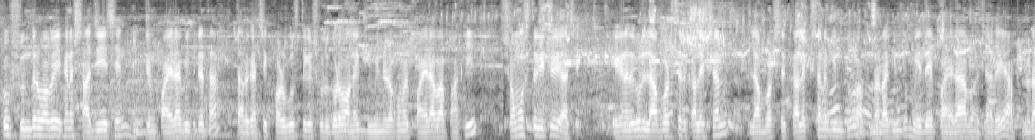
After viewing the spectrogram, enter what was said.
খুব সুন্দরভাবে এখানে সাজিয়েছেন একজন পায়রা বিক্রেতা। তার কাছে খরগোশ থেকে শুরু করে অনেক বিভিন্ন রকমের পায়রা বা পাখি, সমস্ত কিছুই আছে। এখানে দেখুন লাভবার্সের কালেকশন। লাভবার্সের কালেকশনও কিন্তু আপনারা কিন্তু মেয়েদের পায়রা বাজারে আপনারা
